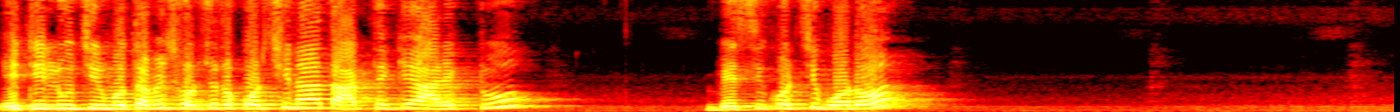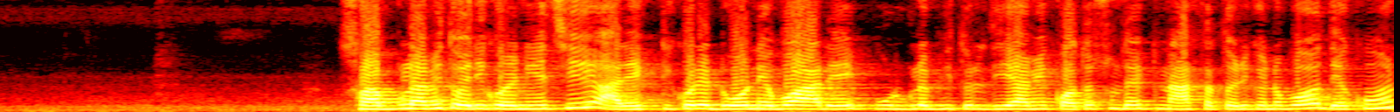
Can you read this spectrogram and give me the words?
এটি লুচির মতো আমি ছোট ছোট করছি না, তার থেকে আরেকটু বেশি করছি, বড়। সবগুলো আমি তৈরি করে নিয়েছি, আর একটি করে ডো নেব, আর এই পুরগুলো ভিতরে দিয়ে আমি কত সুন্দর একটি নাস্তা তৈরি করে নেব, দেখুন।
